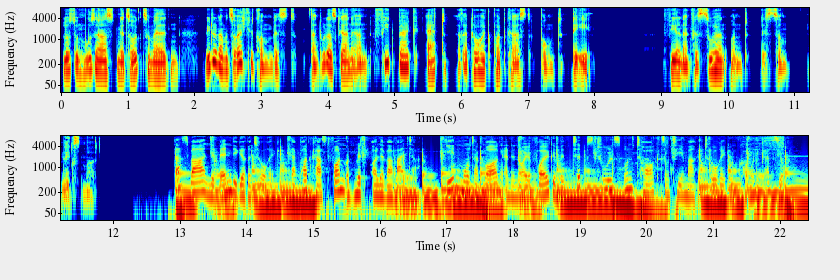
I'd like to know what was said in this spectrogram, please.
Lust und Muße hast, mir zurückzumelden, wie du damit zurechtgekommen bist, dann tu das gerne an feedback at rhetorikpodcast.de. Vielen Dank fürs Zuhören und bis zum nächsten Mal. Das war Lebendige Rhetorik, der Podcast von und mit Oliver Walter. Jeden Montagmorgen eine neue Folge mit Tipps, Tools und Talk zum Thema Rhetorik und Kommunikation.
